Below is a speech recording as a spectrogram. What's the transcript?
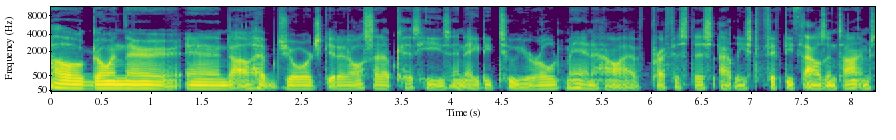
I'll go in there and I'll help George get it all set up because he's an 82 year old man. How I have prefaced this at least 50,000 times,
